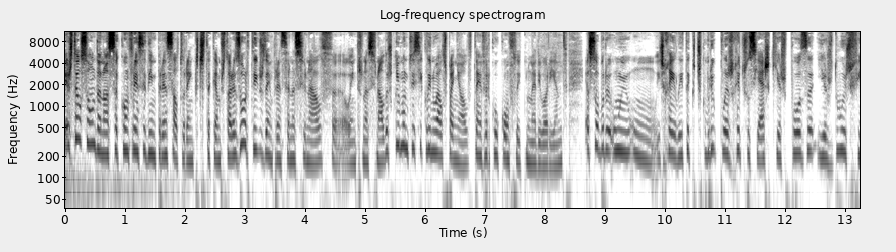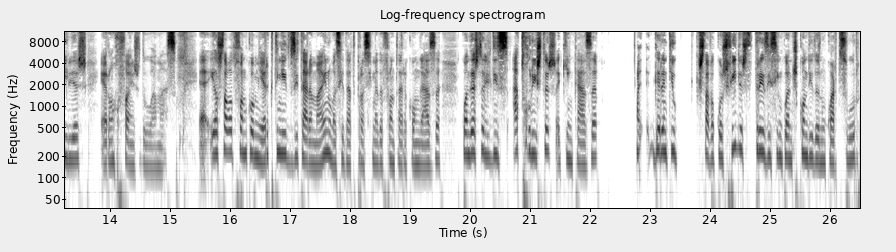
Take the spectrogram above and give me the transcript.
Este é o som da nossa conferência de imprensa, altura em que destacamos histórias ou artigos da imprensa nacional eh, ou internacional. Eu escolhi uma notícia que li no El Espanhol, tem a ver com o conflito no Médio Oriente. É sobre um, um israelita que descobriu pelas redes sociais que a esposa e as duas filhas eram reféns do Hamas. Eh, ele estava ao telefone com a mulher que tinha ido visitar a mãe, numa cidade próxima da fronteira com Gaza, quando esta lhe disse: há terroristas aqui em casa. Eh, garantiu que estava com as filhas de 3 e 5 anos escondida num quarto seguro.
